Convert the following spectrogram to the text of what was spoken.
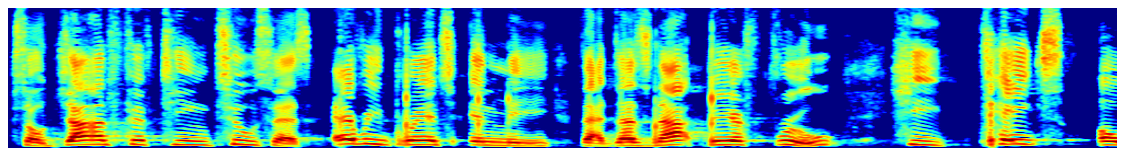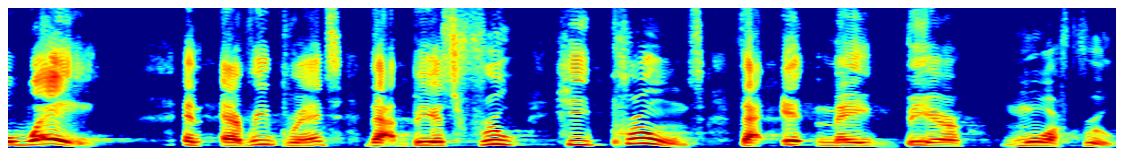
So John 15, 2 says, Every branch in me that does not bear fruit, he takes away. And every branch that bears fruit, he prunes, that it may bear more fruit.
